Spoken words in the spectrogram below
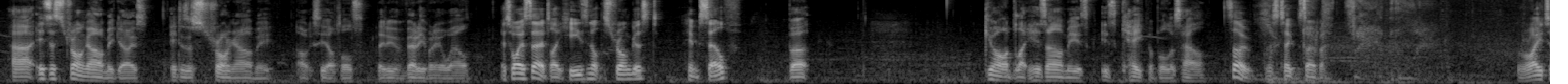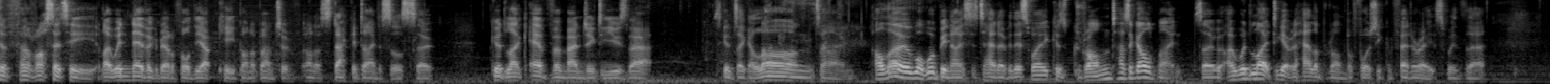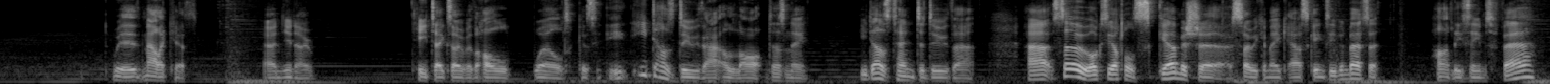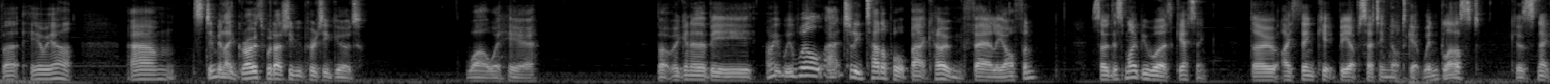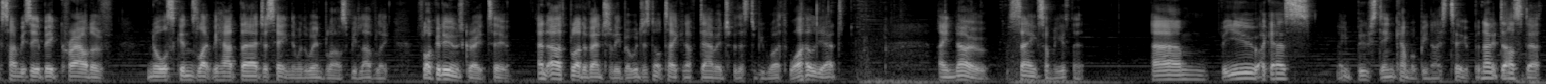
Uh, it's a strong army, guys. It is a strong army, Oxyotls. They do very, very well. That's why I said, like, he's not the strongest himself, but God, like his army is, is capable as hell. So, let's take this over. Right of ferocity. Like, we're never going to be able to afford the upkeep on a bunch of, on a stack of dinosaurs, so good luck ever managing to use that. It's going to take a long time. Although, what would be nice is to head over this way, because Grond has a gold mine. So I would like to get rid of Hellebron before she confederates with, uh, with Malekith. And, you know, he takes over the whole world, because he, he does do that a lot, doesn't he? He does tend to do that. Uh, so, Oxyotl Skirmisher, so we can make our skinks even better. Hardly seems fair, but here we are. Um, stimulate growth would actually be pretty good while we're here. But we're going to be... I mean, we will actually teleport back home fairly often. So this might be worth getting. Though I think it'd be upsetting not to get Windblast. Because next time we see a big crowd of Norscans like we had there, just hitting them with Windblast would be lovely. Flock of Doom's great too. And Earthblood eventually, but we're just not taking enough damage for this to be worthwhile yet. I know. Saying something, isn't it? Um, for you, I guess... I mean, boost income would be nice too. But no, Dance Death.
